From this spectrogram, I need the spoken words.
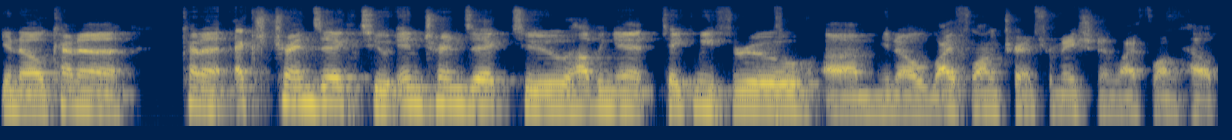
you know, kind of kind of extrinsic to intrinsic to helping it take me through um, you know lifelong transformation and lifelong health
